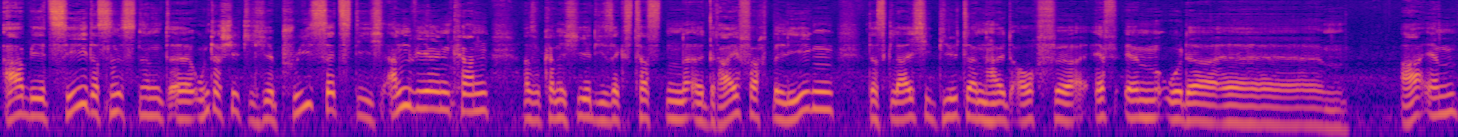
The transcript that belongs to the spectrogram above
ABC, das sind äh, unterschiedliche Presets, die ich anwählen kann. Also kann ich hier die sechs Tasten äh, dreifach belegen. Das gleiche gilt dann halt auch für FM oder äh, AM.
